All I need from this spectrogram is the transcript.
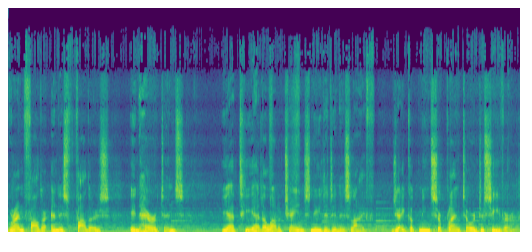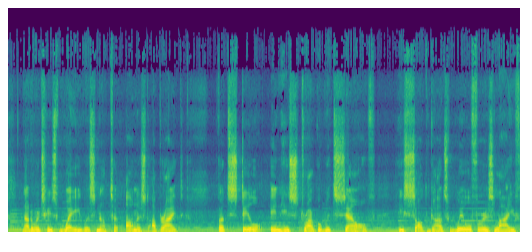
grandfather and his father's inheritance, yet he had a lot of change needed in his life. Jacob means supplanter or deceiver. In other words, his way was not honest, upright, but still in his struggle with self, he sought God's will for his life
